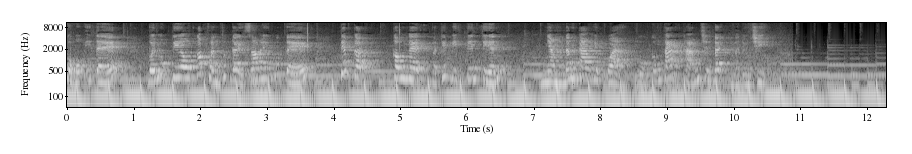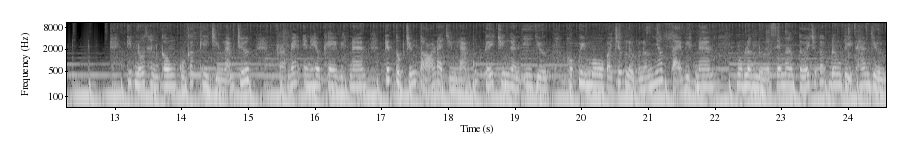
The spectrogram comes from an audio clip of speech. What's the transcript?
của Bộ Y tế với mục tiêu góp phần thúc đẩy giao lưu quốc tế, tiếp cận công nghệ và thiết bị tiên tiến nhằm nâng cao hiệu quả của công tác khám chữa bệnh và điều trị. Tiếp nối thành công của các kỳ triển lãm trước, Framed Healthcare Việt Nam tiếp tục chứng tỏ là triển lãm quốc tế chuyên ngành y dược có quy mô và chất lượng lớn nhất tại Việt Nam. Một lần nữa sẽ mang tới cho các đơn vị tham dự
